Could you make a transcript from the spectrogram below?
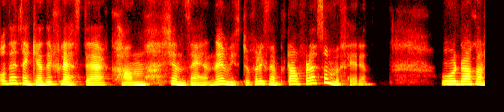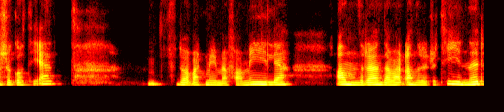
Og det tenker jeg de fleste kan kjenne seg igjen i hvis du f.eks. tar for deg sommerferien, hvor det har kanskje gått i ett, du har vært mye med familie, andre, det har vært andre rutiner.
